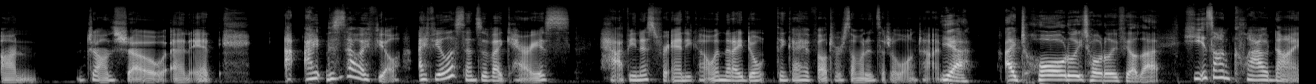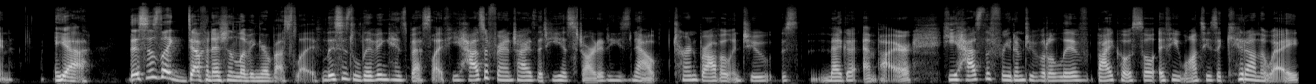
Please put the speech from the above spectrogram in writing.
on john's show and and I, I this is how i feel i feel a sense of vicarious happiness for andy cohen that i don't think i have felt for someone in such a long time Yeah, I totally, totally feel that. he is on cloud nine Yeah. This is like definition living your best life. this is living his best life. He has a franchise that he has started. He's now turned Bravo into this mega empire. He has the freedom to be able to live bi-coastal if he wants. He's a kid on the way.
